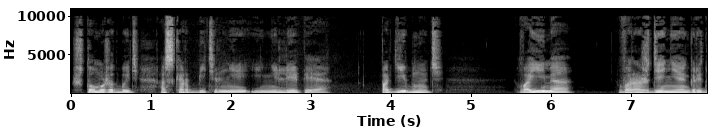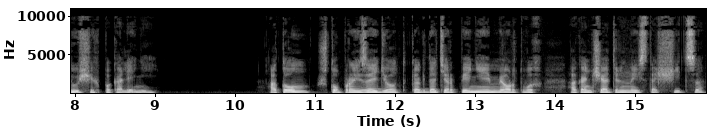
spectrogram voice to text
Что может быть оскорбительнее и нелепее погибнуть во имя вырождения грядущих поколений? О том, что произойдет, когда терпение мертвых окончательно истощится,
